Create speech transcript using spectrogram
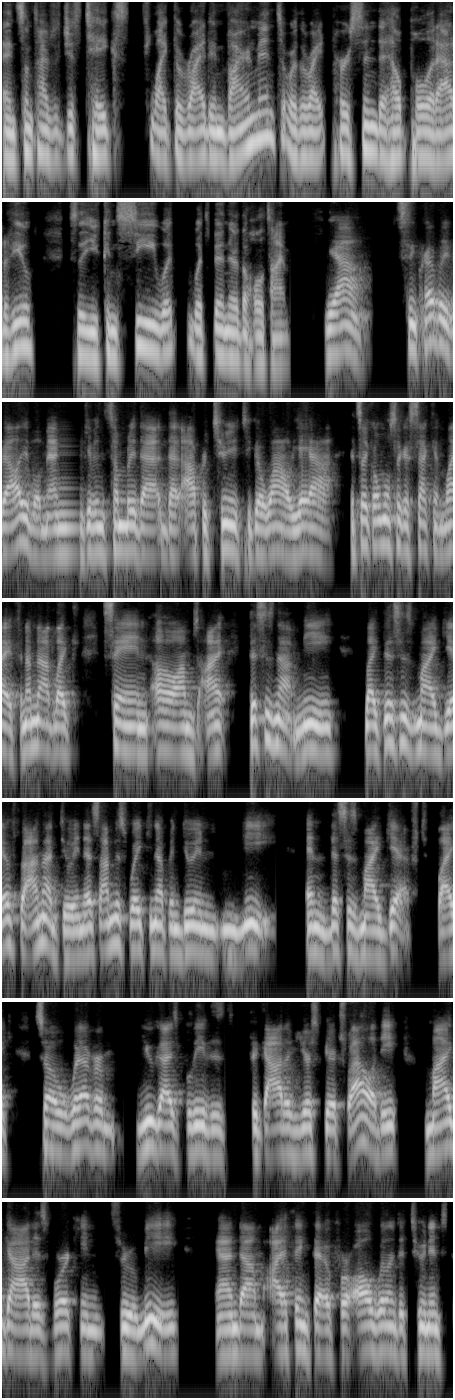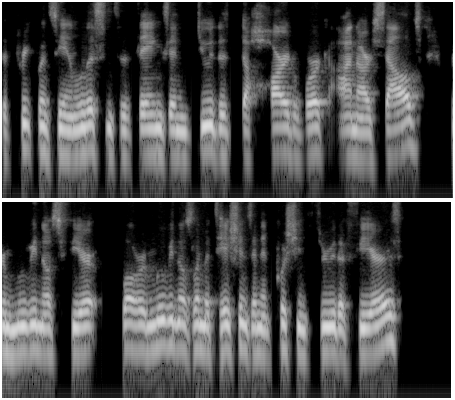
And sometimes it just takes like the right environment or the right person to help pull it out of you so that you can see what what's been there the whole time. Yeah, it's incredibly valuable, man. Giving somebody that that opportunity to go, wow, yeah, it's like almost like a second life. And I'm not like saying, oh, I'm I this is not me. Like this is my gift, but I'm not doing this. I'm just waking up and doing me, and this is my gift. Like so, whatever you guys believe is the God of your spirituality, my God is working through me. And um, I think that if we're all willing to tune into the frequency and listen to the things and do the, the hard work on ourselves, removing those fear, well, removing those limitations and then pushing through the fears,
